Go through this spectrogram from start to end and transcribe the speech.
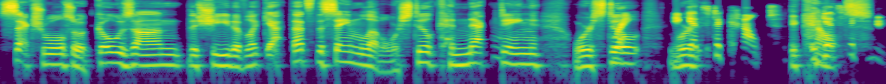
sexual. So it goes on the sheet of like, yeah, that's the same level. We're still connecting. We're still. Right. It gets to count. It counts. It gets to count,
